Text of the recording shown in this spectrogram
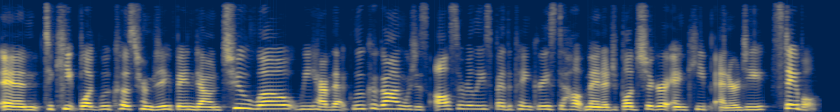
And to keep blood glucose from dipping down too low, we have that glucagon, which is also released by the pancreas to help manage blood sugar and keep energy stable.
